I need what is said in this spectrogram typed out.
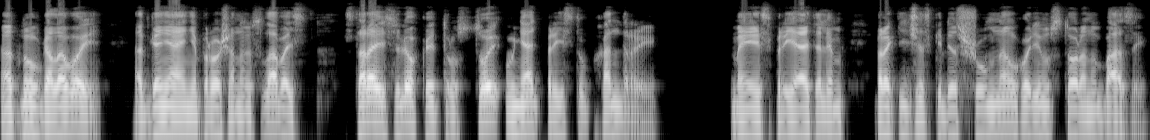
Отнув головой, отгоняя непрошенную слабость, стараясь легкой трусцой унять приступ хандры. Мы с приятелем практически бесшумно уходим в сторону базы.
